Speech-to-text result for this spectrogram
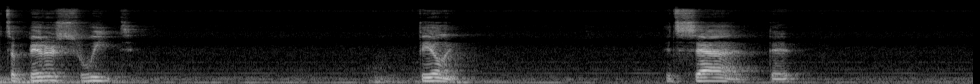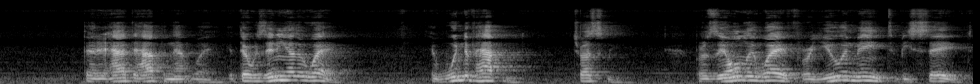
It's a bittersweet feeling. It's sad that that it had to happen that way. If there was any other way, it wouldn't have happened. Trust me. But it was the only way for you and me to be saved.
